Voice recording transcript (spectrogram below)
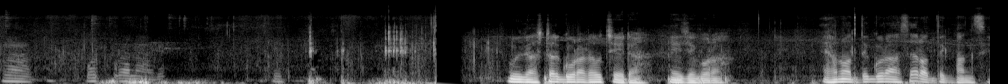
हाँ बहुत पुराना हो गया ওই গাছটার গোড়াটা হচ্ছে এটা এই যে গোড়া এখনো অর্ধেক গোড়া আছে আর অর্ধেক ভাঙছে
